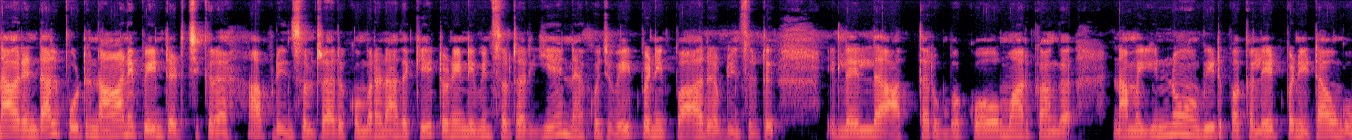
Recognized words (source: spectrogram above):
நான் ரெண்டு ஆள் போட்டு நானே பெயிண்ட் அடிச்சுக்கிறேன் அப்படின்னு சொல்கிறாரு குமரன். அதை கேட்டோன்னே நிவின் சொல்கிறார் ஏண்ணே கொஞ்சம் வெயிட் பண்ணி பாரு அப்படின்னு சொல்லிட்டு. இல்லை இல்லை அத்தை ரொம்ப கோவமாக இருக்காங்க. நம்ம இன்னும் வீடு பக்கம் லேட் பண்ணிவிட்டு அவங்க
